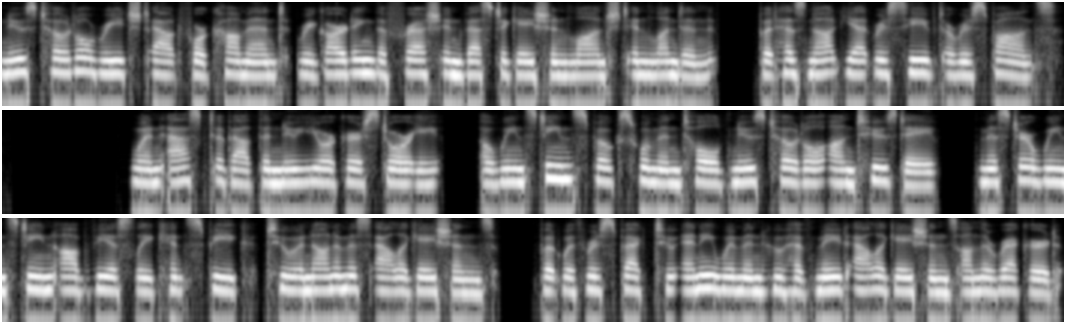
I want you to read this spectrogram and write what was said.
News Total reached out for comment regarding the fresh investigation launched in London, but has not yet received a response. When asked about the New Yorker story, a Weinstein spokeswoman told News Total on Tuesday, Mr. Weinstein obviously can't speak to anonymous allegations, but with respect to any women who have made allegations on the record,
